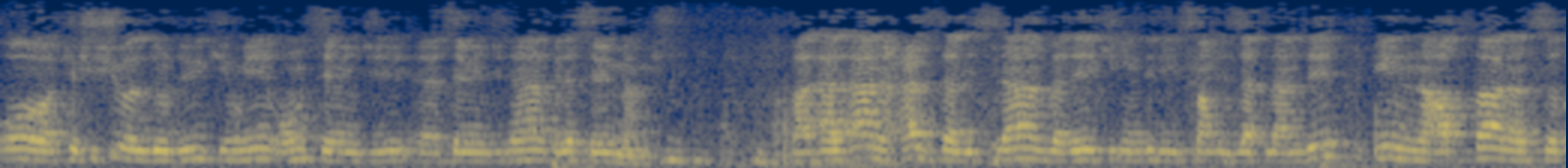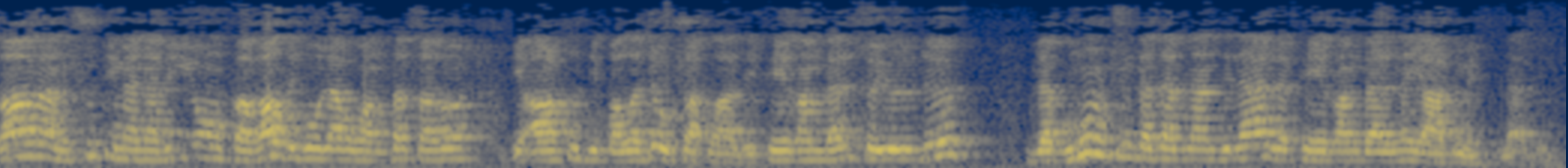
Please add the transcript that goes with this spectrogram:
o keşişi öldürdüyü kimi onun sevinci, e, sevincinə belə sevinməmişdir. Əl-ənə əzzəl İslam və deyir ki, indi də İslam izzətləndi. İnnə atfələn siğaran şutimə nəbiyyun fəqadibu ləhu antasaru. Artıq deyir, balaca uşaqlardır. Peyğəmbəri söyüldü və bunun üçün qəzəbləndilər və Peyğəmbərinə yardım etdilər. Deyir.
